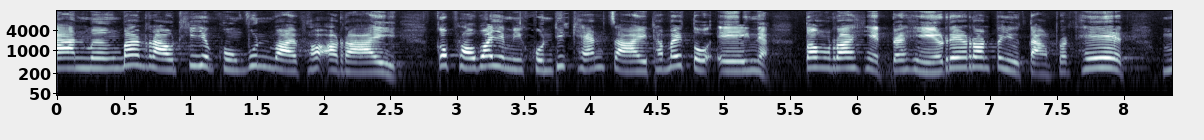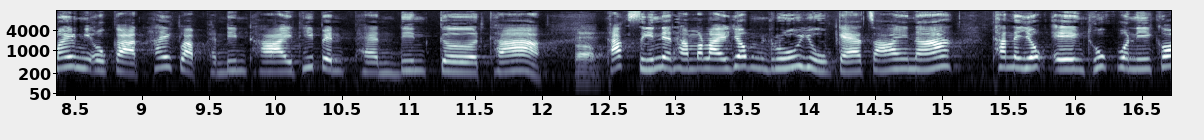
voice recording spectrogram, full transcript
การเมืองบ้านเราที่ยังคงวุ่นวายเพราะอะไร ก็เพราะว่ายังมีคนที่แค้นใจทำให้ตัวเองเนี่ยต้องระเหตุระเหเร่ร่อนไปอยู่ต่างประเทศ ไม่มีโอกาสให้กลับแผ่นดินไทยที่เป็นแผ่นดินเกิดค่ะ ครับ ทักษิณเนี่ยทำอะไรย่อมรู้อยู่แก่ใจนะ ท่านนายกเองทุกวันนี้ก็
